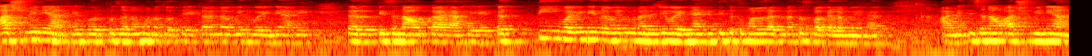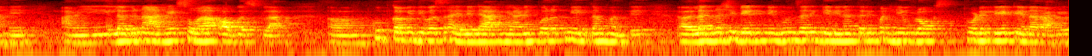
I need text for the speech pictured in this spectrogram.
अश्विनी आहे. भरपूर जण म्हणत होते का नवीन वहिनी आहे? तर तिचं नाव काय आहे? तर ती वहिनी नवीन होणारी जी वहिनी आहे ती तर तुम्हाला लग्नातच बघायला मिळणार. आणि तिचं नाव अश्विनी आहे. आणि लग्न आहे सोळा ऑगस्टला. खूप कमी दिवस राहिलेले आहे आणि परत मी एकदा म्हणते लग्नाची डेट निघून जरी गेली ना तरी पण हे ब्लॉग्स थोडे लेट येणार आहे.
